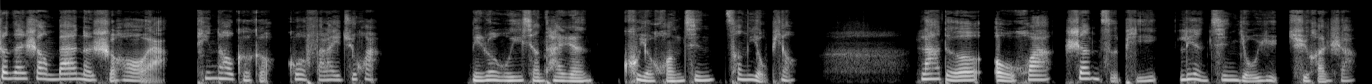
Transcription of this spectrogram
正在上班的时候呀，听到哥哥给我发了一句话：“你若无意向他人，库有黄金，仓有票。拉得藕花山紫皮，炼金犹豫去寒沙。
